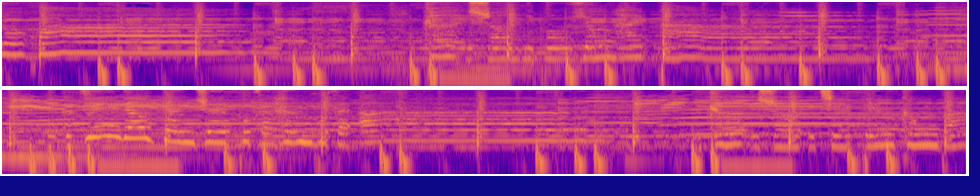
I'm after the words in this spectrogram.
说话，可以说你不用害怕，也可停掉感觉，不再恨，不再爱，也可以说一切变空白。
